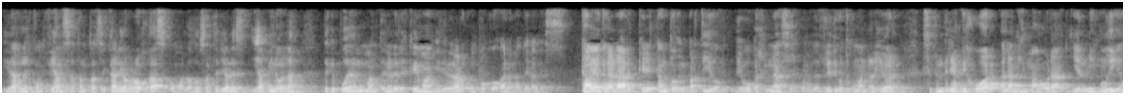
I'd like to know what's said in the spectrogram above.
y darles confianza tanto a Sicario Rojas como a los dos anteriores y a Pinola de que pueden mantener el esquema y liberar un poco a los laterales. Cabe aclarar que tanto el partido de Boca Gimnasia como el de Atlético Tucumán River se tendrían que jugar a la misma hora y el mismo día,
